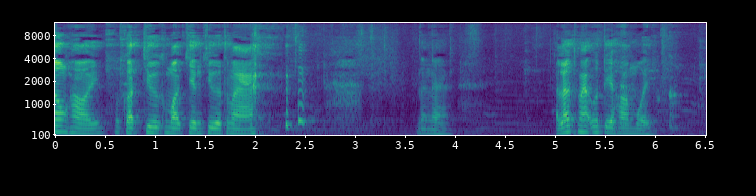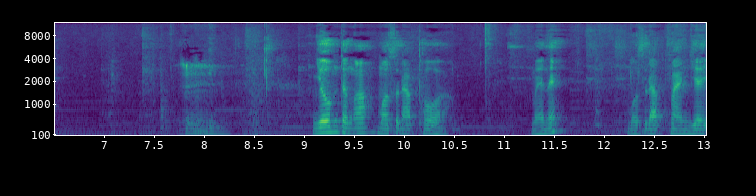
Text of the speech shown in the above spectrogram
នងហើយគាត់ជឿខ្មោចជាងជឿអាត្មាហ្នឹងហើយឥឡូវអាត្មាឧទាហរណ៍មួយញោមទាំងអស់មកស្ដាប់ធម៌មែនទេមកស្ដាប់អាត្មានិយាយ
